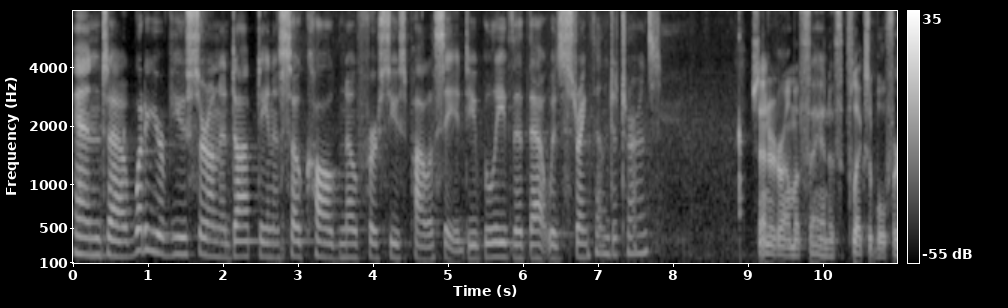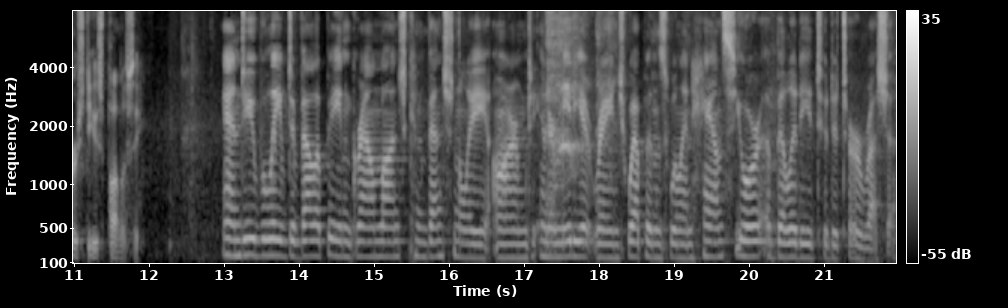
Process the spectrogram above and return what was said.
And uh, what are your views, sir, on adopting a so-called no first use policy? Do you believe that that would strengthen deterrence? Senator, I'm a fan of flexible first-use policy. And do you believe developing ground-launched conventionally armed intermediate-range weapons will enhance your ability to deter Russia?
